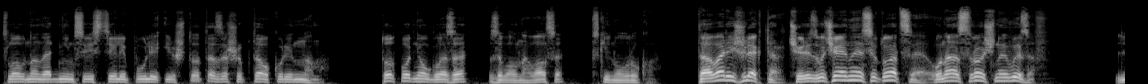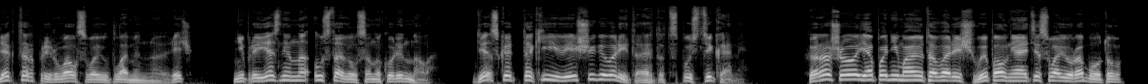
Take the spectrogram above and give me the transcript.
словно над ним свистели пули, и что-то зашептал Куринному. Тот поднял глаза, заволновался, вскинул руку. «Товарищ лектор, чрезвычайная ситуация, у нас срочный вызов». Лектор прервал свою пламенную речь, неприязненно уставился на Куренного. «Дескать, такие вещи, — говорит, — а этот с пустяками». «Хорошо, я понимаю, товарищ, выполняйте свою работу».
